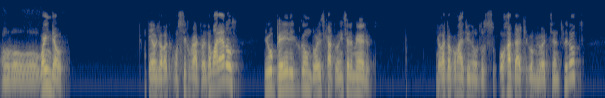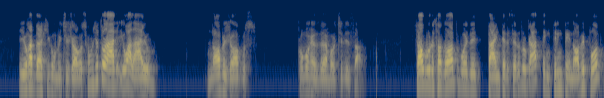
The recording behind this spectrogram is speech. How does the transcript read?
o Wendel tem o jogador com cinco cartões amarelos e o Bailey com dois cartões vermelhos. Jogador com mais minutos, o Radek com 1.800 minutos e o Radek com 20 jogos como titular e o Alaio, 9 jogos como reserva utilizado. Já o Borussia Dortmund está em terceiro lugar, tem 39 pontos.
